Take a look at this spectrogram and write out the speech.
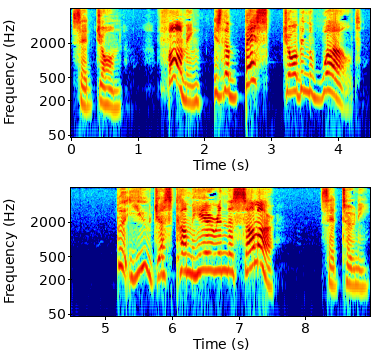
said John. Farming is the best job in the world. But you just come here in the summer, said Tony.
